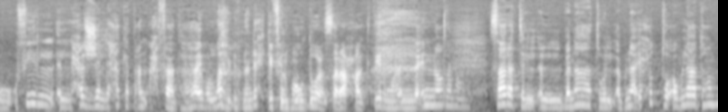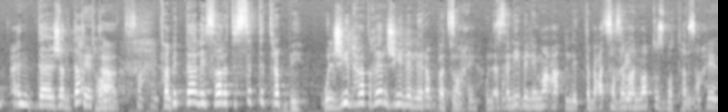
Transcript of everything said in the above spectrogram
وفي الحجة اللي حكت عن أحفادها هاي والله بدنا نحكي في الموضوع صراحة كثير مهم لأنه طبعا. صارت البنات والأبناء يحطوا أولادهم عند جداتهم صحيح. فبالتالي صارت الست تربي والجيل هذا غير جيل اللي ربته صحيح. والأساليب صحيح. اللي ما اللي اتبعتها زمان ما بتزبط هلأ صحيح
